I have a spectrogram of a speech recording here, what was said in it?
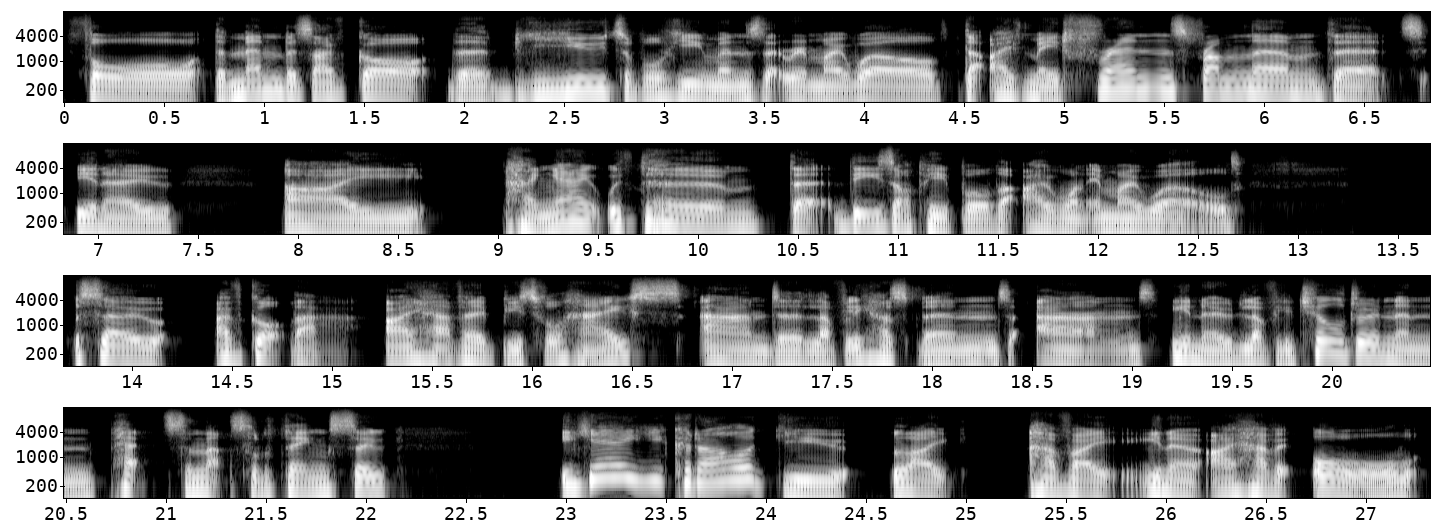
for the members I've got, the beautiful humans that are in my world, that I've made friends from them, that, you know, I hang out with them, that these are people that I want in my world. So I've got that. I have a beautiful house and a lovely husband and, you know, lovely children and pets and that sort of thing. So, yeah, you could argue, like, have I, you know, I have it all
